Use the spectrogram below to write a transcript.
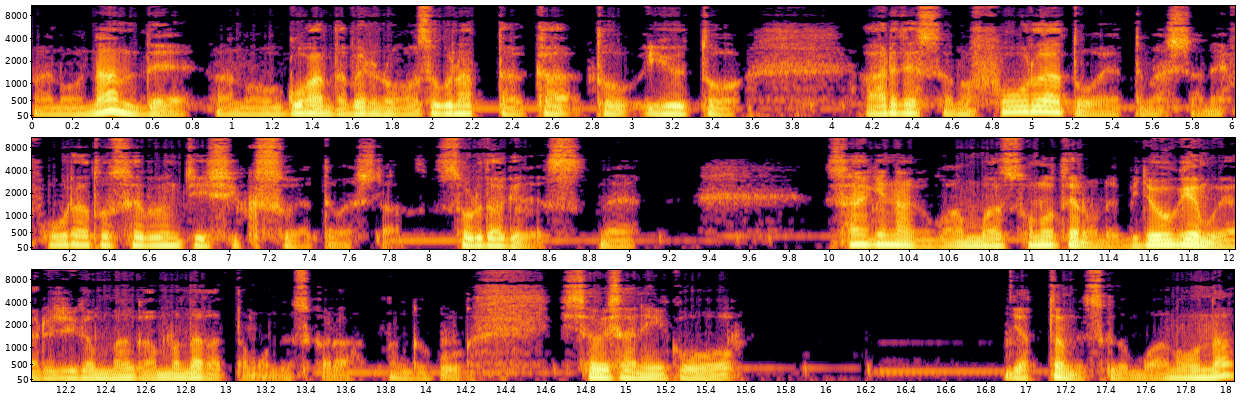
あの、なんで、あの、ご飯食べるのが遅くなったかというと、あれです。あの、フォールアウトをやってましたね。フォールアウト76をやってました。それだけですね。最近なんかこう、あんまその手のね、ビデオゲームをやる時間もなんかあんまなかったもんですから、なんかこう、久々にこう、やったんですけども、あの、な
